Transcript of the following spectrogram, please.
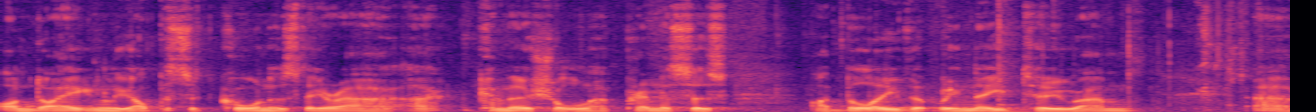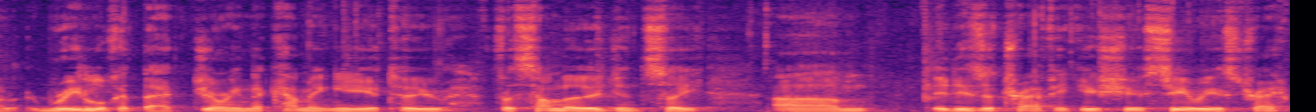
on diagonally opposite corners, there are uh, commercial uh, premises. I believe that we need to um, uh, relook at that during the coming year to for some urgency. Um, it is a traffic issue, serious tra-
